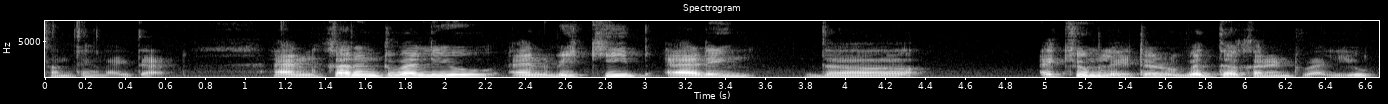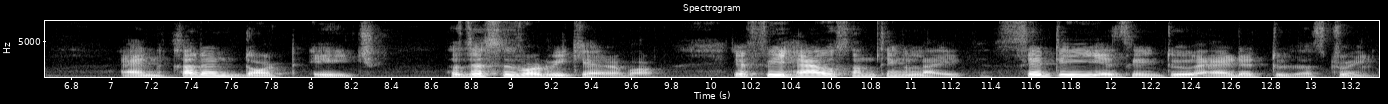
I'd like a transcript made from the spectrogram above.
something like that and current value and we keep adding the accumulator with the current value and current dot age so this is what we care about if we have something like city is going to add it to the string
